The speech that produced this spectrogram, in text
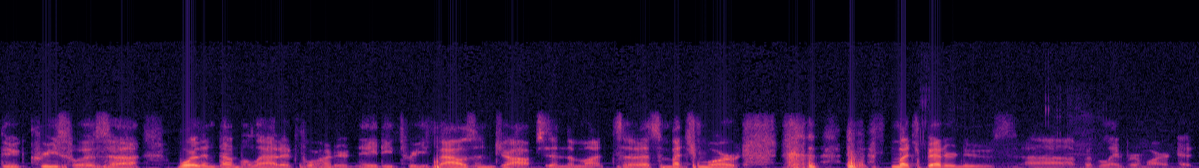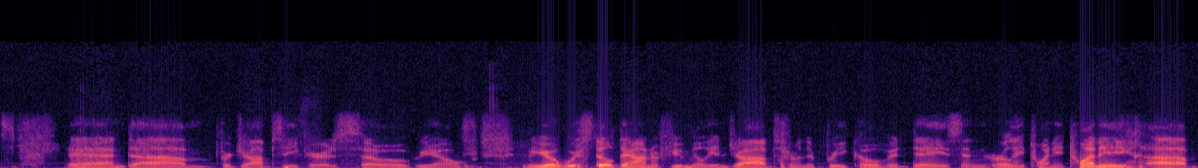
the increase was uh, more than double that at 483,000 jobs in the month. So that's much more, much better news uh, for the labor markets and um, for job seekers. So you know, you know, we're still down a few million jobs from the pre-COVID days in early 2020. Um,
